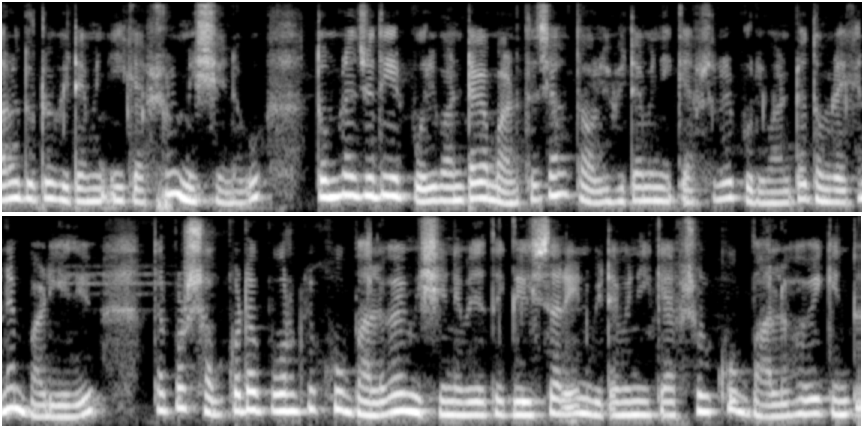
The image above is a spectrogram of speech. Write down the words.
আরও দুটো ভিটামিন ই ক্যাপসুল মিশিয়ে নেব। তোমরা যদি এর পরিমাণটাকে বাড়াতে চাও, তাহলে ভিটামিন ই ক্যাপসুলের পরিমাণটা তোমরা এখানে বাড়িয়ে দিও। তারপর সবকটা উপকরণকে খুব ভালোভাবে মিশিয়ে নেবে যাতে গ্লিসারিন ভিটামিন ই ক্যাপসুল খুব ভালোভাবে কিন্তু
